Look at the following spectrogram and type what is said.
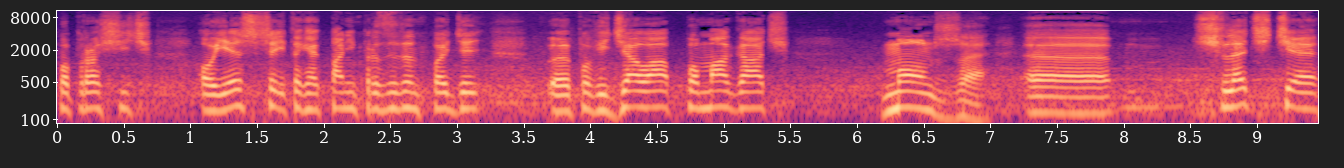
poprosić o jeszcze i tak jak pani prezydent e, powiedziała, pomagać mądrze. E, śledźcie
